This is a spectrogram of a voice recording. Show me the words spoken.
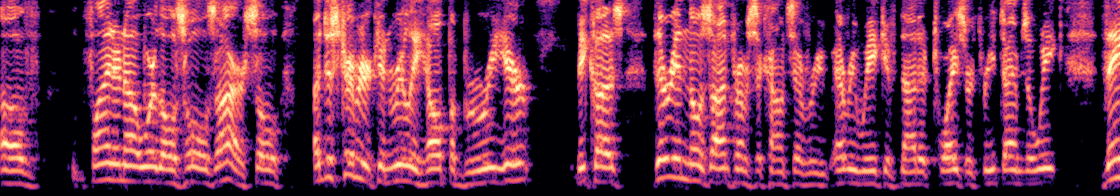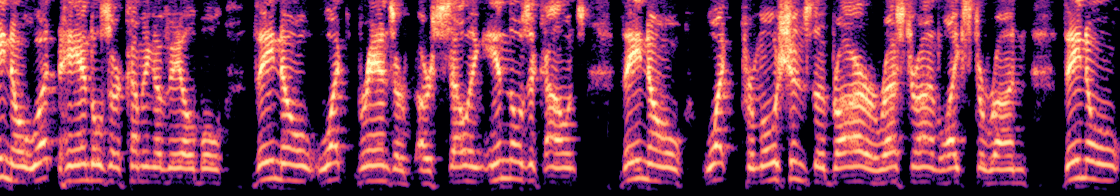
of finding out where those holes are. So a distributor can really help a brewery here because they're in those on-premise accounts every every week, if not at twice or three times a week. They know what handles are coming available. They know what brands are, are selling in those accounts. They know what promotions the bar or restaurant likes to run. They know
